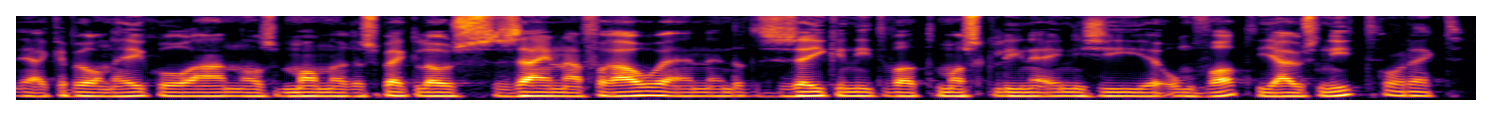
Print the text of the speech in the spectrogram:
ja, ik heb wel een hekel aan als mannen respectloos zijn naar vrouwen. En, en dat is zeker niet wat masculine energie omvat. Juist niet. Correct.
